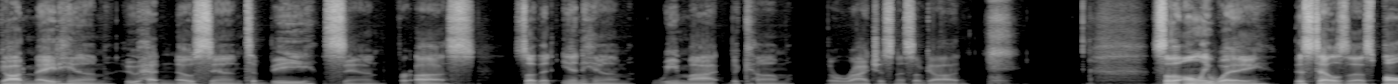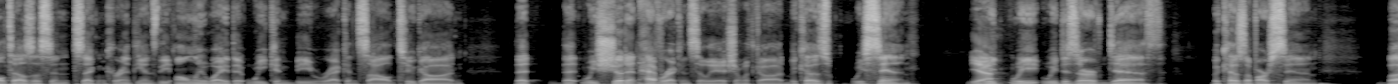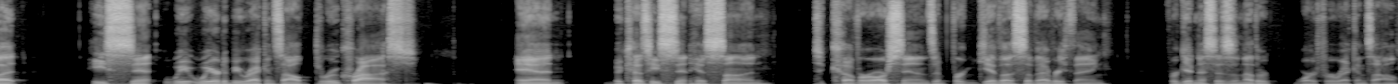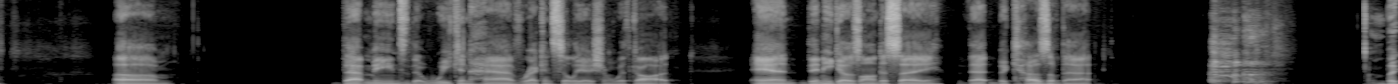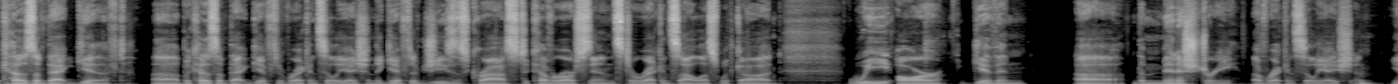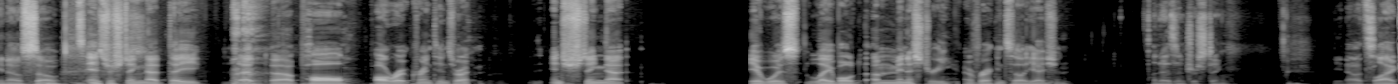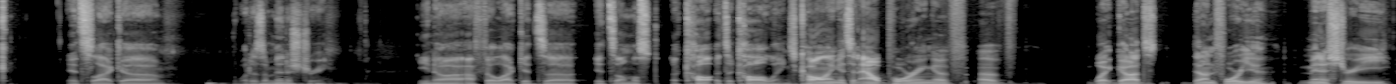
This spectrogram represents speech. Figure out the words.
God made him who had no sin to be sin for us, so that in him we might become the righteousness of God. So the only way this tells us, Paul tells us in Second Corinthians, the only way that we can be reconciled to God, that that we shouldn't have reconciliation with God because we sin. Yeah. We we, we deserve death because of our sin. But he sent we we are to be reconciled through Christ. And because he sent his son to cover our sins and forgive us of everything. Forgiveness is another word for reconcile. Um, that means that we can have reconciliation with God. And then he goes on to say that because of that, because of that gift, uh, because of that gift of reconciliation, the gift of Jesus Christ to cover our sins, to reconcile us with God, we are given uh, the ministry of reconciliation. You know, so it's interesting that they that uh, Paul Paul wrote Corinthians, right? Interesting that it was labeled a ministry of reconciliation. It is interesting. You know, it's like it's like uh, what is a ministry? You know, I, I feel like it's a it's almost a call. It's a calling. It's calling. It's an outpouring of of what God's done for you. Ministry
